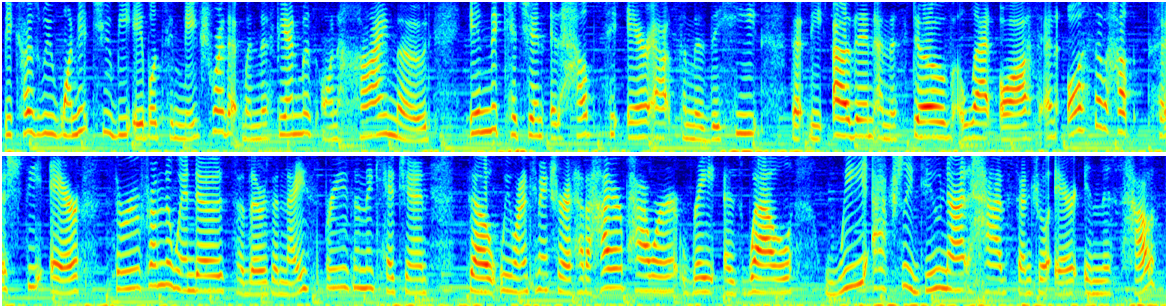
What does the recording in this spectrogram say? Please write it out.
because we wanted to be able to make sure that when the fan was on high mode in the kitchen, it helped to air out some of the heat that the oven and the stove let off and also help push the air through from the windows so there's a nice breeze in the kitchen. So we wanted to make sure it had a higher power rate as well. We actually do not have central air in this house.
